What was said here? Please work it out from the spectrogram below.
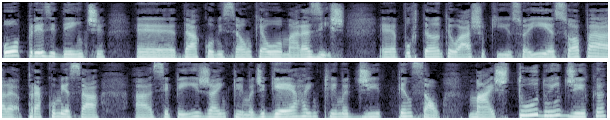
o presidente é, da comissão, que é o Omar Aziz. É, portanto, eu acho que isso aí é só para, para começar a CPI já em clima de guerra, em clima de tensão. Mas tudo indica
